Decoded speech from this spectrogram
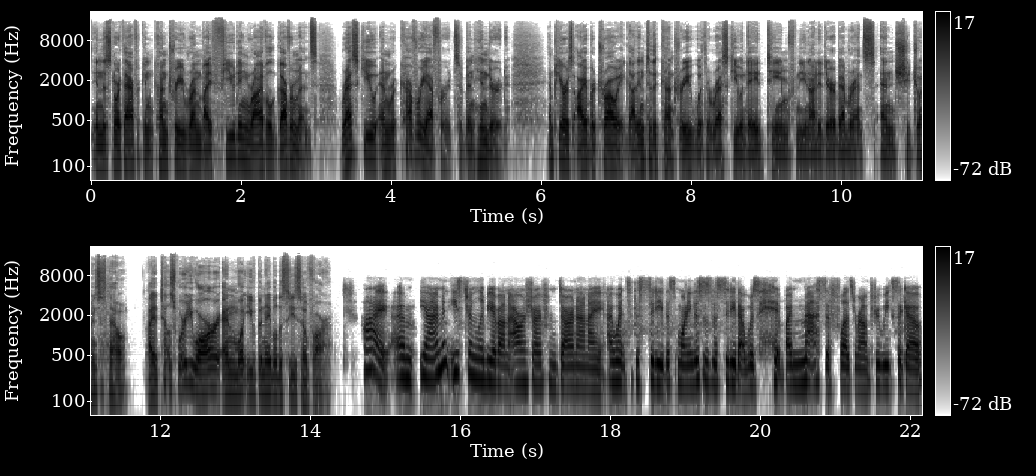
In this North African country run by feuding rival governments, rescue and recovery efforts have been hindered. NPR's Aya got into the country with a rescue and aid team from the United Arab Emirates, and she joins us now. Aya, tell us where you are and what you've been able to see so far. Hi. Um, yeah, I'm in eastern Libya, about an hour's drive from Darna, and I, I went to the city this morning. This is the city that was hit by massive floods around three weeks ago.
